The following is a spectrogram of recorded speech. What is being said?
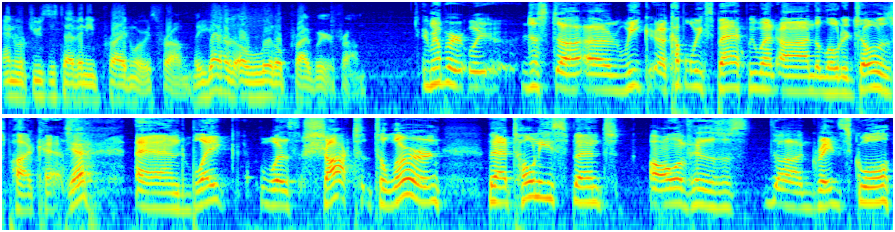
and refuses to have any pride in where he's from. Like, you gotta have a little pride where you're from. Remember, we, just uh, a week, a couple weeks back, we went on the Loaded Joe's podcast. Yeah. and Blake was shocked to learn that Tony spent all of his uh, grade school,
